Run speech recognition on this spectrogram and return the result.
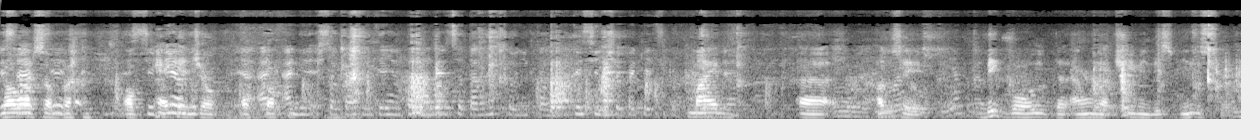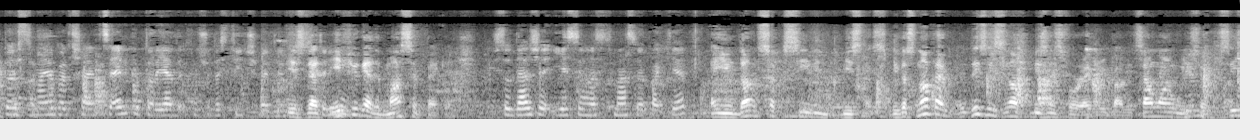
dollars of, uh, of package of, of coffee. My uh, how to say, big goal that I want to achieve in this industry То есть моя большая цель, которую я д- хочу достичь в этой is that if you индустрии, get a master package что даже если у нас есть массовый пакет, and you don't succeed in business, because not ev- this is not business for everybody. Someone will succeed,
